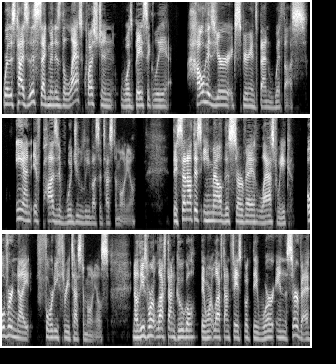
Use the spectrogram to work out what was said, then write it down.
Where this ties to this segment is the last question was basically how has your experience been with us? And if positive, would you leave us a testimonial? They sent out this email, this survey last week overnight 43 testimonials. Now, these weren't left on Google, they weren't left on Facebook, they were in the survey,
